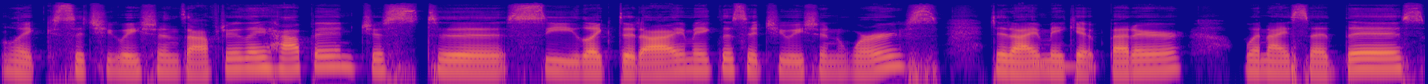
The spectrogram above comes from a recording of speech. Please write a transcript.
like situations after they happen just to see like did I make the situation worse? Did I make Mhm. it better when I said this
